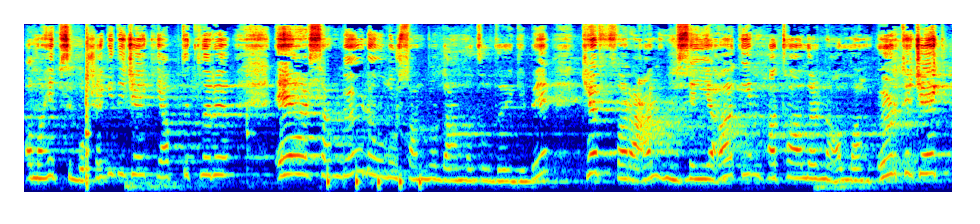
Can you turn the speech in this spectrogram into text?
ama hepsi boşa gidecek yaptıkları. Eğer sen böyle olursan burada anlatıldığı gibi keffara anhum seyyiatim hatalarını Allah örtecek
